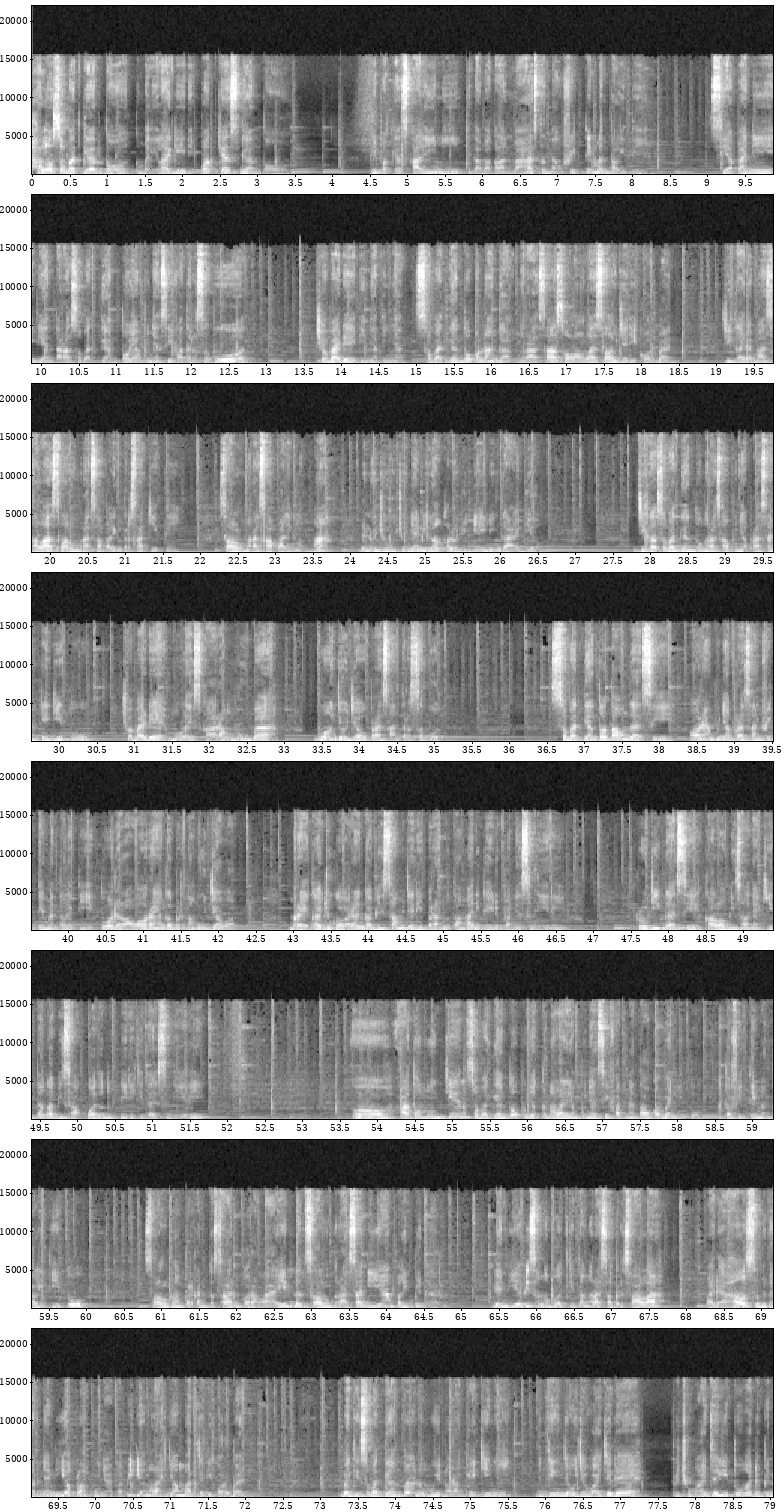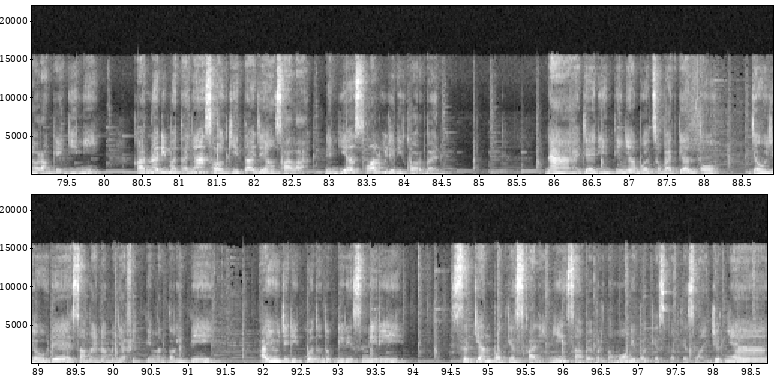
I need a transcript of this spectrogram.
Halo Sobat Ganto, kembali lagi di podcast Ganto. Di podcast kali ini kita bakalan bahas tentang victim mentality. Siapa nih di antara Sobat Ganto yang punya sifat tersebut? Coba deh diingat-ingat, Sobat Ganto pernah nggak ngerasa seolah-olah selalu jadi korban? Jika ada masalah selalu merasa paling tersakiti, selalu merasa paling lemah, dan ujung-ujungnya bilang kalau dunia ini nggak adil. Jika Sobat Gantung ngerasa punya perasaan kayak gitu, coba deh mulai sekarang berubah. Buang jauh-jauh perasaan tersebut. Sobat Ganto tahu nggak sih, orang yang punya perasaan victim mentality itu adalah orang yang nggak bertanggung jawab. Mereka juga orang yang nggak bisa menjadi peran utama di kehidupannya sendiri. Rugi nggak sih kalau misalnya kita nggak bisa kuat untuk diri kita sendiri, Oh, atau mungkin Sobat Ganto punya kenalan yang punya sifat mental korban itu, atau victim mentality itu. Selalu melemparkan kesalahan ke orang lain dan selalu ngerasa dia yang paling benar. Dan dia bisa ngebuat kita ngerasa bersalah. Padahal sebenarnya dia pelakunya, tapi dia malah nyamar jadi korban. Bagi Sobat Ganto yang nemuin orang kayak gini, mending jauh-jauh aja deh. Percuma aja gitu ngadepin orang kayak gini karena di matanya selalu kita aja yang salah dan dia selalu jadi korban. Nah, jadi intinya buat Sobat Ganto, jauh-jauh deh sama yang namanya victim mentality. Ayo jadi kuat untuk diri sendiri. Sekian podcast kali ini, sampai bertemu di podcast-podcast selanjutnya.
